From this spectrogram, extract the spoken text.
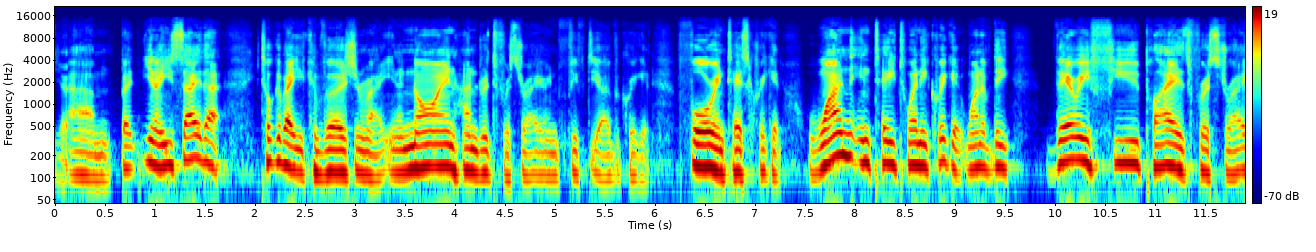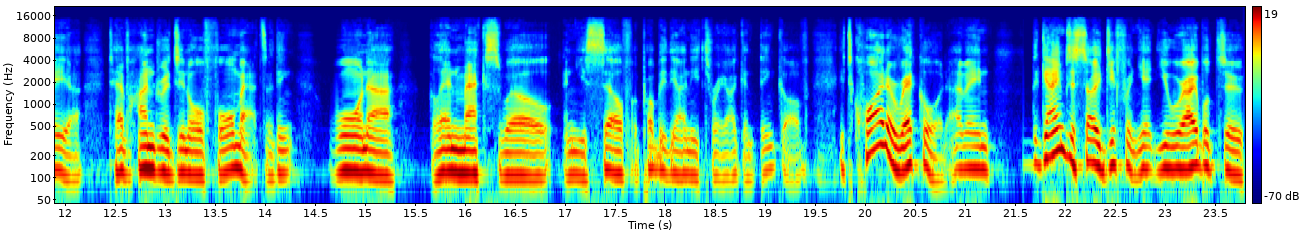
Yeah. Um, but you know, you say that you talk about your conversion rate. You know, nine hundreds for Australia in fifty over cricket, four in Test cricket, one in T Twenty cricket. One of the very few players for Australia to have hundreds in all formats. I think Warner, Glenn Maxwell, and yourself are probably the only three I can think of. It's quite a record. I mean, the games are so different, yet you were able to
